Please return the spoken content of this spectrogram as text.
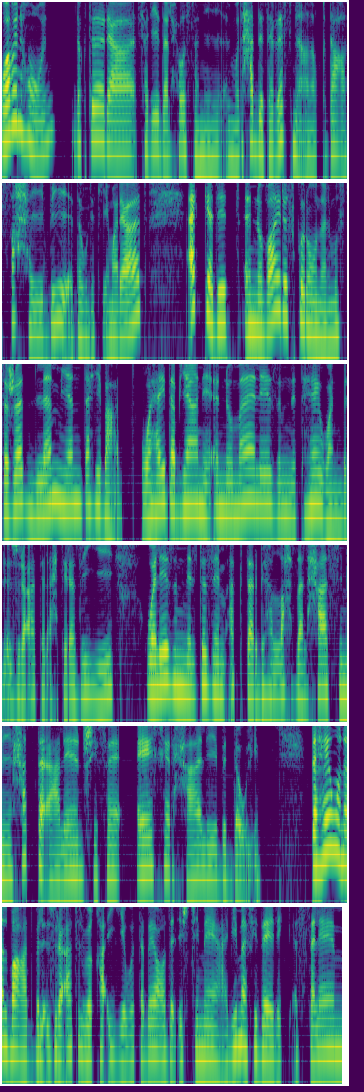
ومن هون دكتورة فريدة الحوسني المتحدث الرسمي عن القطاع الصحي بدولة الإمارات أكدت أنه فيروس كورونا المستجد لم ينتهي بعد وهيدا بيعني أنه ما لازم نتهاون بالإجراءات الاحترازية ولازم نلتزم أكثر بهاللحظة الحاسمة حتى إعلان شفاء آخر حالة بالدولة. تهاون البعض بالإجراءات الوقائية والتباعد الاجتماعي. بما في ذلك السلام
